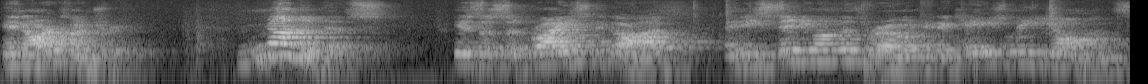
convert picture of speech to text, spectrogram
in our country? None of this is a surprise to God, and He's sitting on the throne and occasionally yawns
